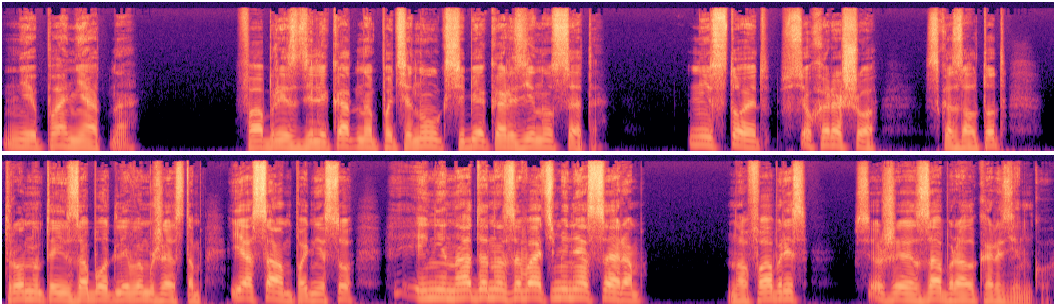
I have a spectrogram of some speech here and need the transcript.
Непонятно. Фабрис деликатно потянул к себе корзину сета. Не стоит, все хорошо, сказал тот, тронутый заботливым жестом. Я сам понесу, и не надо называть меня сэром. Но Фабрис все же забрал корзинку.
